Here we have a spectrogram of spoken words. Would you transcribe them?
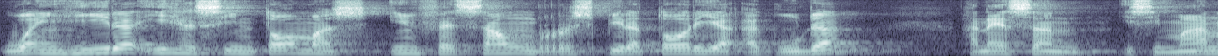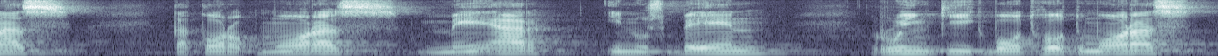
o enhira e sintomas infecção respiratória aguda, hanesan isimanas, kakorok moras, mear, inus ben, ruinkik bot hotu moras,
